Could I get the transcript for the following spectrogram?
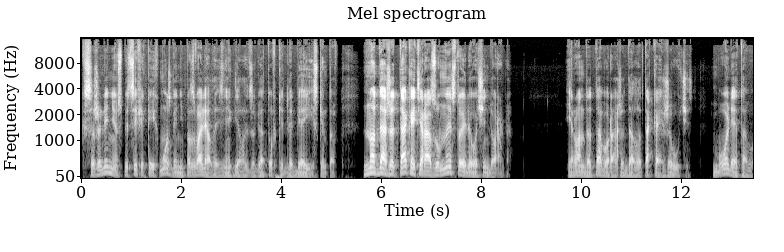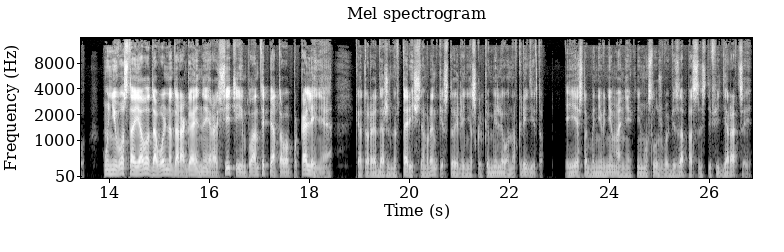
К сожалению, специфика их мозга не позволяла из них делать заготовки для биоискентов, но даже так эти разумные стоили очень дорого. Иронда Табура ожидала такая же участь. Более того, у него стояла довольно дорогая нейросеть и импланты пятого поколения, которые даже на вторичном рынке стоили несколько миллионов кредитов. И если бы не внимание к нему службы безопасности Федерации,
